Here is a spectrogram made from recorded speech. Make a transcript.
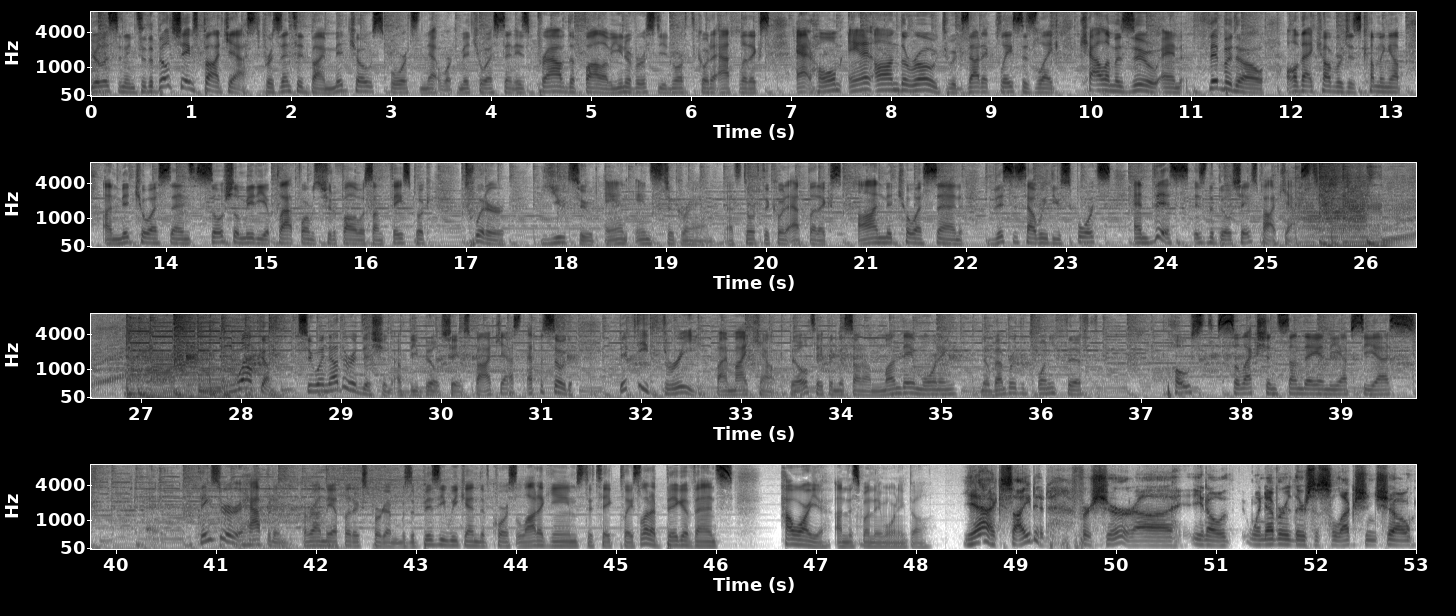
You're listening to the Bill Chaves podcast presented by Midco Sports Network. Midco SN is proud to follow University of North Dakota athletics at home and on the road to exotic places like Kalamazoo and Thibodaux. All that coverage is coming up on Midco SN's social media platforms. Sure to follow us on Facebook, Twitter, YouTube, and Instagram. That's North Dakota Athletics on Midco SN. This is how we do sports, and this is the Bill Chaves podcast. Welcome to another edition of the Bill Chaves Podcast, episode 53 by my count. Bill, taping this on a Monday morning, November the 25th, post selection Sunday in the FCS. Things are happening around the athletics program. It was a busy weekend, of course, a lot of games to take place, a lot of big events. How are you on this Monday morning, Bill? Yeah, excited for sure. Uh, you know, whenever there's a selection show,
